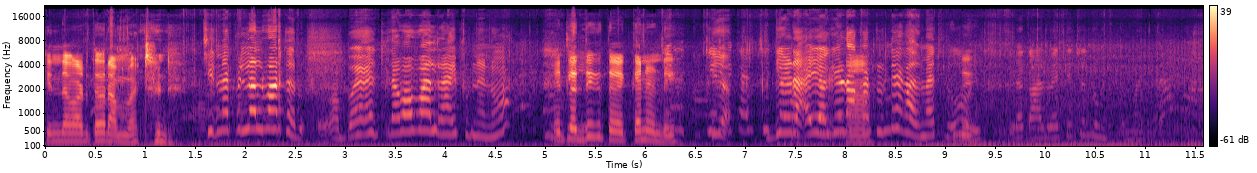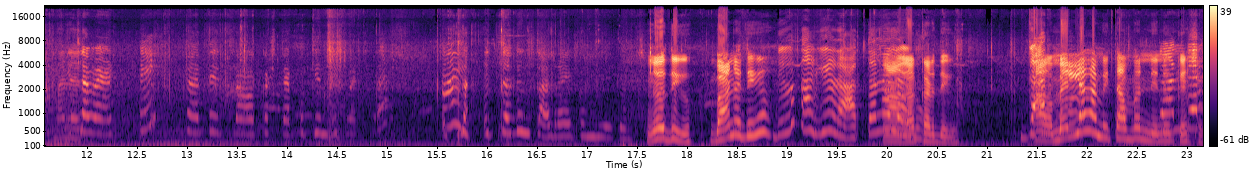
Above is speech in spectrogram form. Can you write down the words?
కింద పడతావు రమ్మంటుండు. చిన్న పిల్లలు పడతారు. అబ్బాయి ఎట్లా పోవాలి రా ఇప్పుడు నేను? ఎట్లా దిగుతావు? ఎక్క నుండి. నువ్వు దిగు. బాగా దిగు. అక్కడ దిగు. మెల్లగా మీ తమ్ముని నూకేసి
